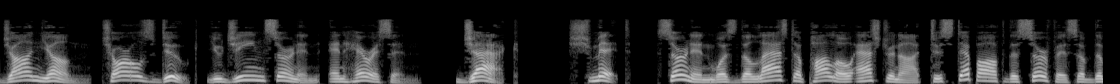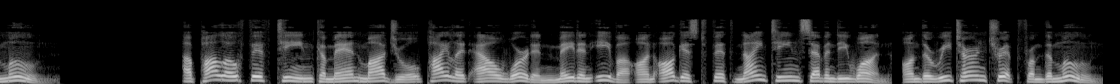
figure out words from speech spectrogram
John Young, Charles Duke, Eugene Cernan, and Harrison Jack Schmitt. Cernan was the last Apollo astronaut to step off the surface of the Moon. Apollo 15 Command Module pilot Al Worden made an EVA on August 5, 1971, on the return trip from the Moon,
